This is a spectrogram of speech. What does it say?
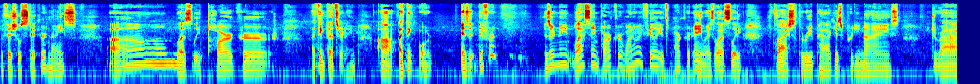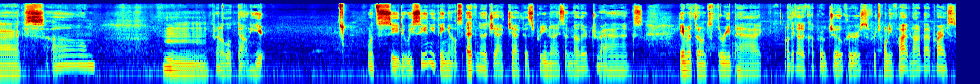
official sticker, nice. Um, Leslie Parker, I think that's her name. Uh, I think, or is it different? Is her name last name Parker? Why do I feel like it's Parker? Anyways, Leslie. Flash three pack is pretty nice. Drax. Um. Hmm. trying to look down here. Let's see. Do we see anything else? Edna, Jack, Jack. That's pretty nice. Another Drax. Game of Thrones three pack. Oh, they got a couple of Jokers for 25. Not a bad price.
